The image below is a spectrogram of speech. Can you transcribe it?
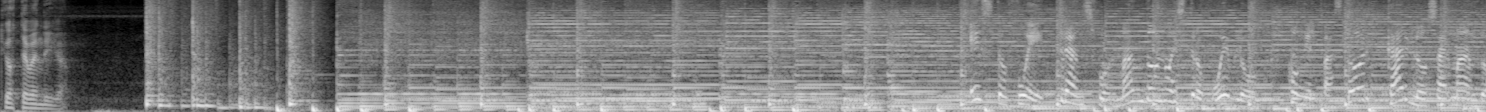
Dios te bendiga. Esto fue Transformando Nuestro Pueblo con el pastor Carlos Armando.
